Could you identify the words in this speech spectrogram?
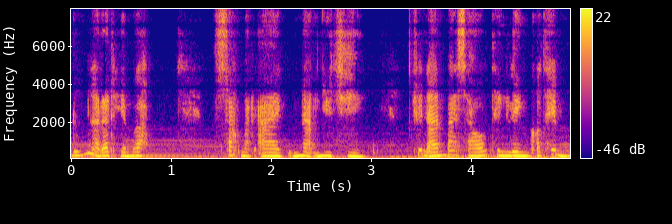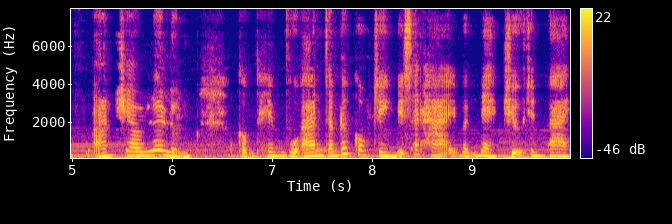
Đúng là rất hiếm gặp. Sắc mặt ai cũng nặng như chì. Chuyên án 36 thình linh có thêm vụ án treo lơ lửng Cộng thêm vụ án giám đốc công trình bị sát hại vẫn đè chịu trên vai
